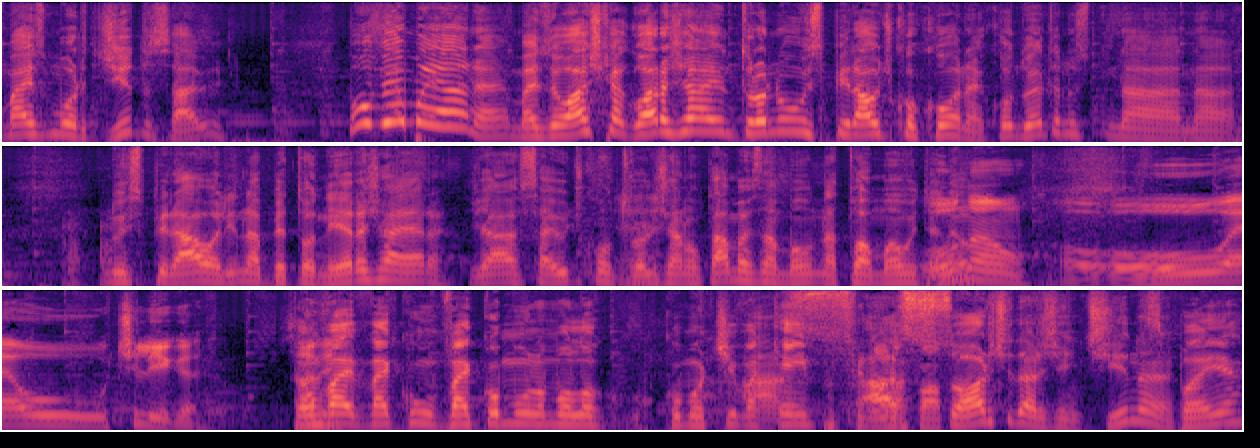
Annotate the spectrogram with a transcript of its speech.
mais mordidos, sabe? Vamos ver amanhã, né? Mas eu acho que agora já entrou no espiral de cocô, né? Quando entra no, na, na- no espiral ali na betoneira, já era. Já saiu de controle, É. já não tá mais na, mão, na tua mão, entendeu? Ou não. Ou, ou é o Te Liga. Então vai, vai, com, vai como uma locomotiva A, quem pro final a da Copa? sorte da Argentina Espanha.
